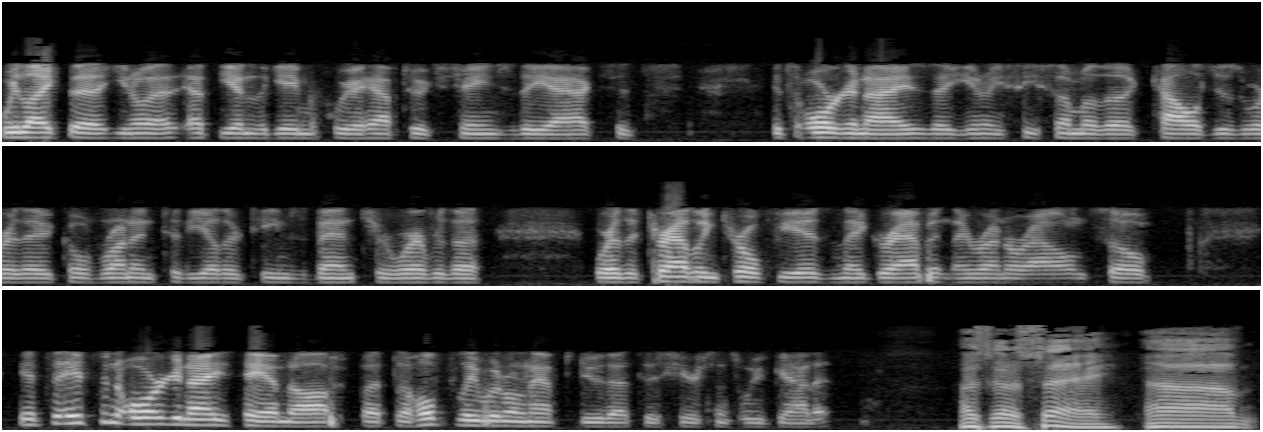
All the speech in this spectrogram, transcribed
we like that, you know, at, at the end of the game, if we have to exchange the axe, it's it's organized. You know, you see some of the colleges where they go run into the other team's bench or wherever the where the traveling trophy is, and they grab it and they run around. So it's it's an organized handoff, but uh, hopefully we don't have to do that this year since we've got it. I was going to say, um,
